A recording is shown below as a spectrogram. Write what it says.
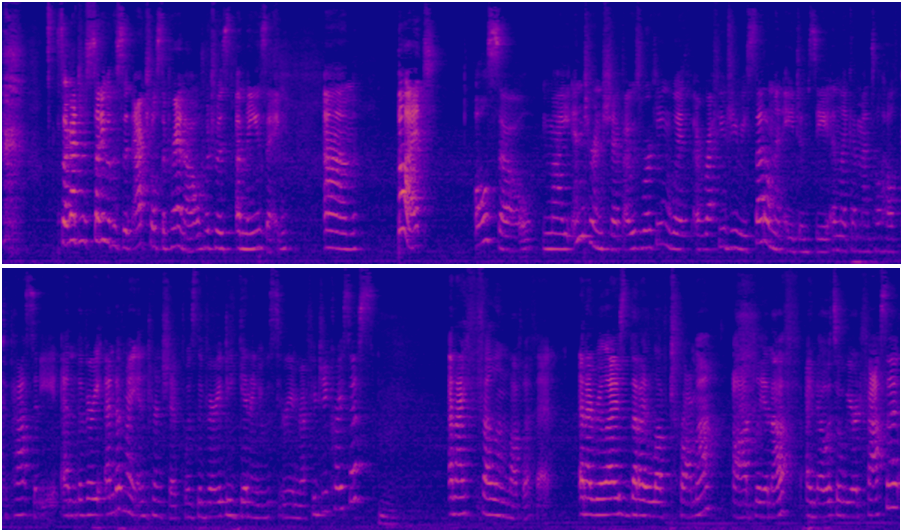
so I got to study with this an actual soprano, which was amazing. Um, but also, my internship, I was working with a refugee resettlement agency in like a mental health capacity, and the very end of my internship was the very beginning of the Syrian refugee crisis, Mm. and I fell in love with it. And I realized that I love trauma, oddly enough. I know it's a weird facet.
